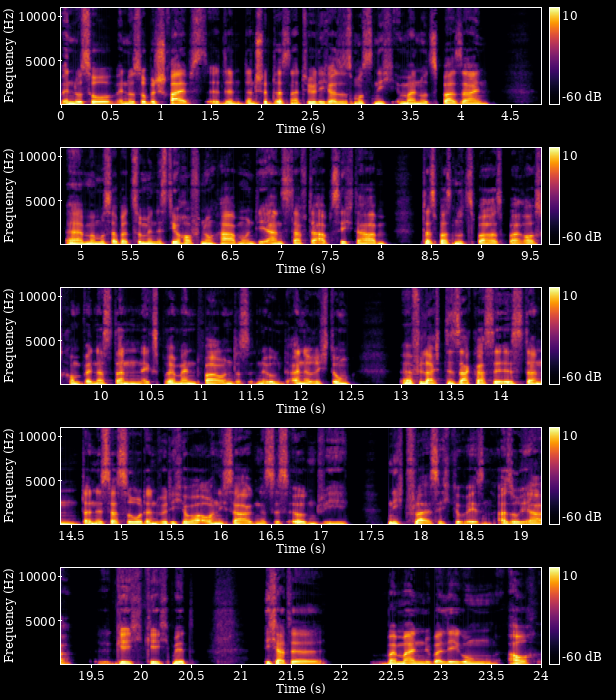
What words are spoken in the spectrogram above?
wenn du so, wenn du so beschreibst, äh, dann, dann stimmt das natürlich. Also es muss nicht immer nutzbar sein. Äh, man muss aber zumindest die Hoffnung haben und die ernsthafte Absicht haben, dass was Nutzbares bei rauskommt. Wenn das dann ein Experiment war und das in irgendeine Richtung äh, vielleicht eine Sackgasse ist, dann, dann ist das so. Dann würde ich aber auch nicht sagen, es ist irgendwie nicht fleißig gewesen. Also ja, gehe ich, gehe ich mit. Ich hatte bei meinen Überlegungen auch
